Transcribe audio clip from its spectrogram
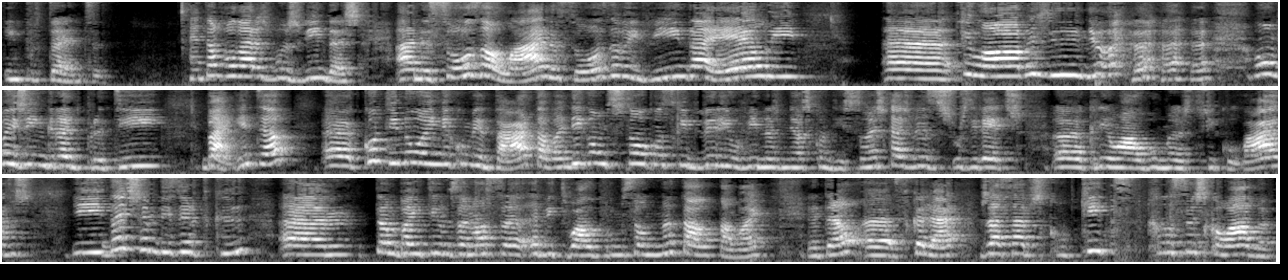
importante. Então vou dar as boas-vindas à Ana Souza. Olá, Ana Souza, bem-vinda. A Eli. Uh, Filó, beijinho! um beijinho grande para ti. Bem, então, uh, continuem a comentar, tá bem? Digam-me se estão a conseguir ver e ouvir nas melhores condições, que às vezes os diretos uh, criam algumas dificuldades. E deixa-me dizer-te que um, também temos a nossa habitual promoção de Natal, está bem? Então, uh, se calhar já sabes que o kit Relações com Alma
